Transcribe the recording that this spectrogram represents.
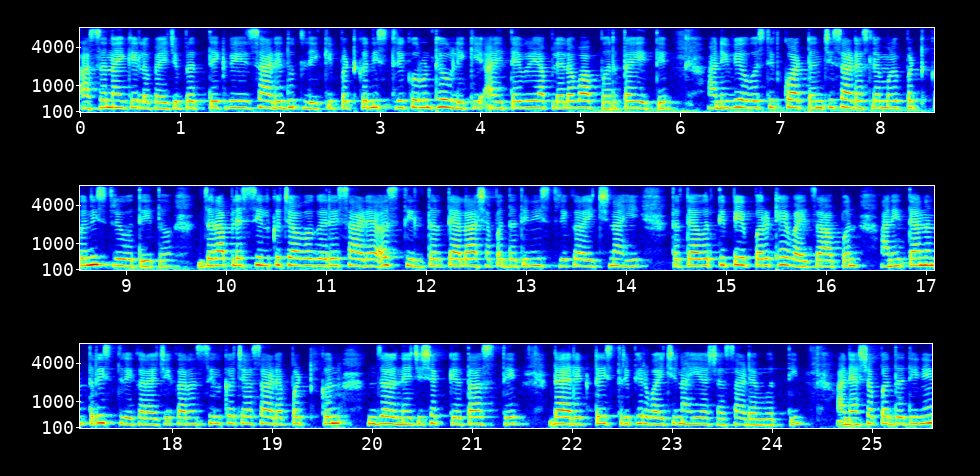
असं नाही केलं पाहिजे. प्रत्येक वेळी साडी धुतली की पटकन इस्त्री करून ठेवली की आयत्या वेळी आपल्याला वापरता येते आणि व्यवस्थित कॉटनची साडी असल्यामुळे पटकन इस्त्री होते इथं. जर आपल्या सिल्कच्या वगैरे साड्या असतील तर त्याला अशा पद्धतीने इस्त्री करायची नाही. तर त्यावरती पेपर ठेवायचा आपण आणि त्यानंतर इस्त्री करायची कारण सिल्कच्या साड्या पटकन जळण्याची शक्यता असते. डायरेक्ट इस्त्री फिरवायची नाही अशा साड्यांवरती. आणि अशा पद्धतीने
